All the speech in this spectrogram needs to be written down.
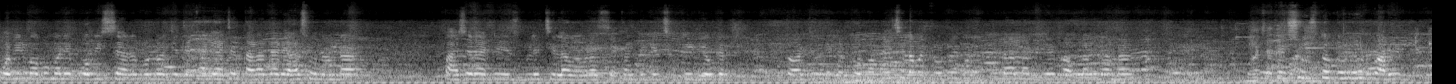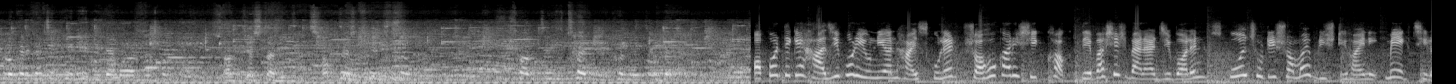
প্রবীরবাবু মানে প্রবীর স্যার বলল যে, যেখানে আছেন তাড়াতাড়ি আসুন, আমরা পাশের একটা স্কুলে ছিলাম আমরা সেখান থেকে ছুটে গিয়ে ওকে তর্জন থেকে টোটো পেয়েছিলাম আর টোটোয় করে তুলে আনলাম যে ভাবলাম যে আমরা ওকে সুস্থ করে ওর বাড়ির লোকের কাছে ফিরিয়ে দিতে পারব। সব চেষ্টা দিচ্ছি। সব চেষ্টা সব চেষ্টা চলে অপরদিকে হাজিপুর ইউনিয়ন হাই স্কুলের সহকারী শিক্ষক দেবাশিস ব্যানার্জি বলেন, স্কুল ছুটির সময় বৃষ্টি হয়নি, মেঘ ছিল।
